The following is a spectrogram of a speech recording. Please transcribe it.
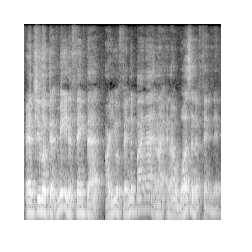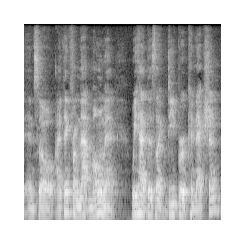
And she looked at me to think that, are you offended by that? And I, and I wasn't offended. And so I think from that moment, we had this like deeper connection.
